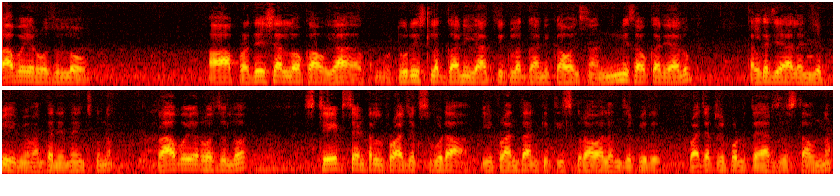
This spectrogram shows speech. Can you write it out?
రాబోయే రోజుల్లో ఆ ప్రదేశాల్లో కా యా టూరిస్టులకు కానీ యాత్రికులకు కానీ కావాల్సిన అన్ని సౌకర్యాలు కలగజేయాలని చెప్పి మేమంతా నిర్ణయించుకున్నాం. రాబోయే రోజుల్లో స్టేట్ సెంట్రల్ ప్రాజెక్ట్స్ కూడా ఈ ప్రాంతానికి తీసుకురావాలని చెప్పి ప్రాజెక్ట్ రిపోర్ట్లు తయారు చేస్తూ ఉన్నాం.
